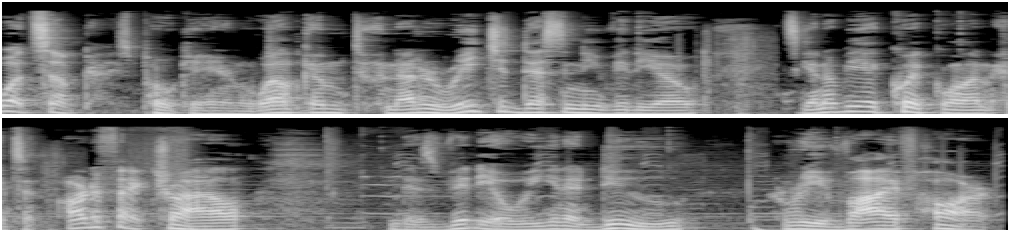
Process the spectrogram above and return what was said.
What's up guys, Poke here and welcome to another Rage of Destiny video. It's gonna be a quick one, it's an artifact trial. In this video we're gonna do Revive Harp.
